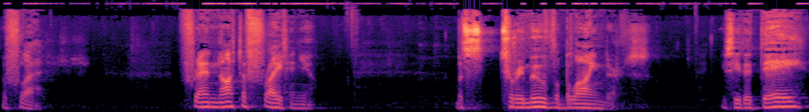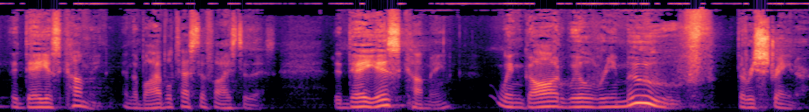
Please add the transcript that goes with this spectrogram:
the flesh. Friend, not to frighten you, but to remove the blinders. You see, the day, the day is coming, and the Bible testifies to this the day is coming when God will remove the restrainer.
